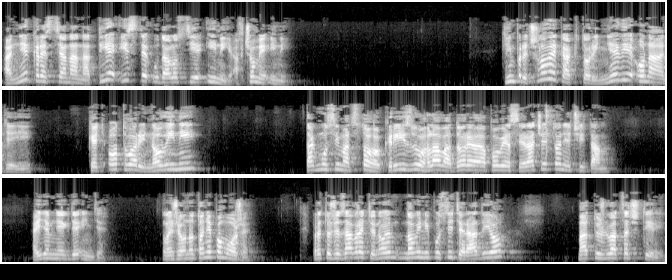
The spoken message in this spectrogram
a nekresťana na tie isté udalosti je iný. A v čom je iný? Kým pre človeka, ktorý nevie o nádeji, keď otvorí noviny, tak musí mať z toho krízu, hlava dore a povie si, radšej to nečítam a idem niekde inde. Lenže ono to nepomôže. Pretože zavrete no, noviny, pustíte rádio, Matúš 24.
